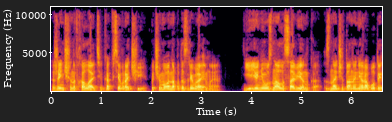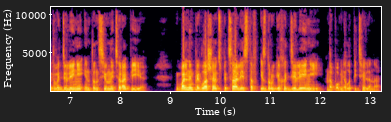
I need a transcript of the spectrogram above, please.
«Женщина в халате, как все врачи. Почему она подозреваемая?» «Ее не узнала Савенко. Значит, она не работает в отделении интенсивной терапии». «К больным приглашают специалистов из других отделений», напомнила Петелина.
